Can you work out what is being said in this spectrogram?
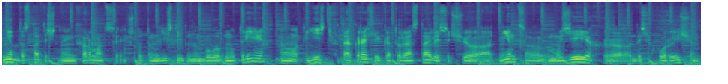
нет достаточной информации, что там действительно было внутри. Вот. Есть фотографии, которые остались еще от немцев в музеях, э, до сих пор ищем.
